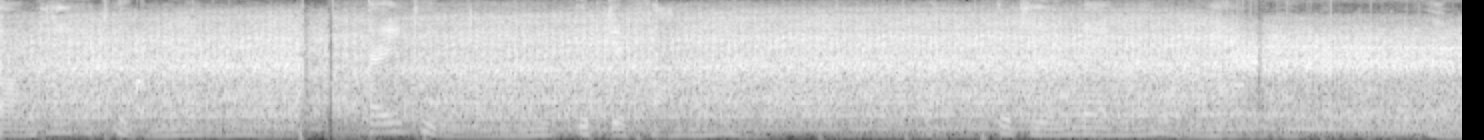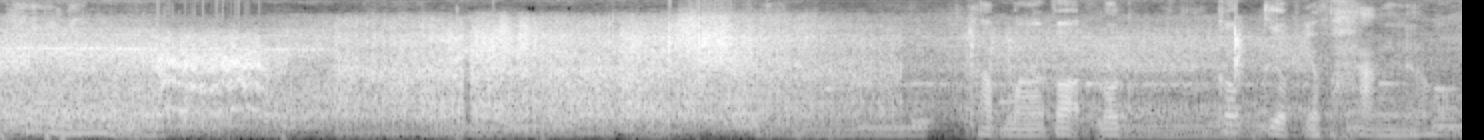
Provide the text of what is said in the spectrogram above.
ตอนที่ถึงใกล้ถึงจุดเก็บฟางแล้วจุดสีแดงนะผมในแผนที่นะผมขับมาก็รถก็เกือบจะพังนะผม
